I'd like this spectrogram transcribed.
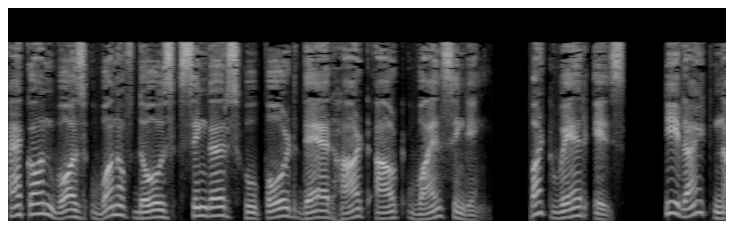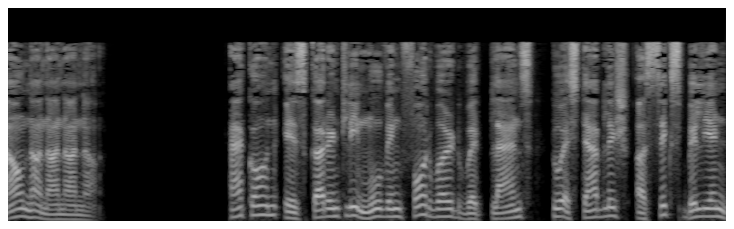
Akon was one of those singers who poured their heart out while singing. But where is he right now na na na na? Akon is currently moving forward with plans to establish a $6 billion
